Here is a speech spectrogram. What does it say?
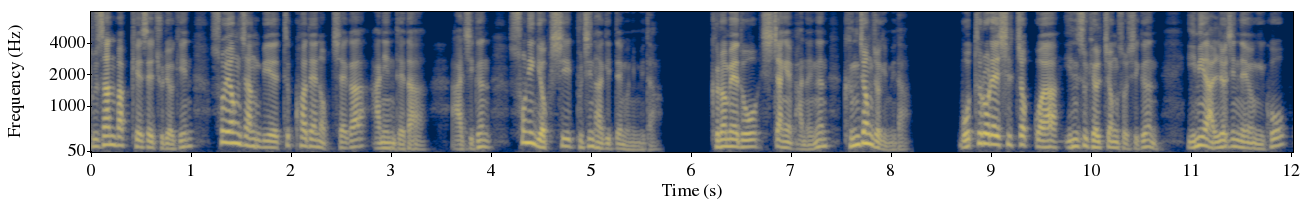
두산바켓의 주력인 소형 장비에 특화된 업체가 아닌 데다 아직은 손익 역시 부진하기 때문입니다. 그럼에도 시장의 반응은 긍정적입니다. 모트롤의 실적과 인수 결정 소식은 이미 알려진 내용이고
